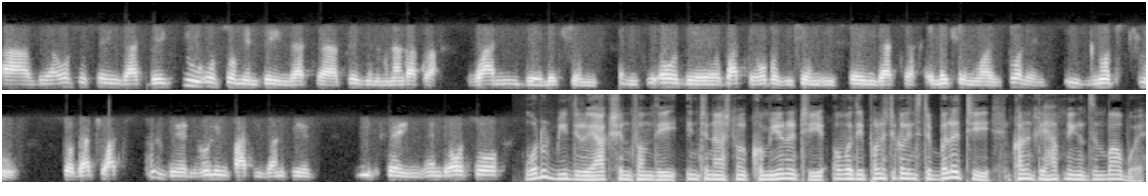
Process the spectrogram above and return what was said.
Uh, they are also saying that they still also maintain that uh, President Mnangagwa won the election. And all the what the opposition is saying that uh, election was stolen is not true. So that's what the ruling party ZANU-PF is saying. And also, what would be the reaction from the international community over the political instability currently happening in Zimbabwe?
